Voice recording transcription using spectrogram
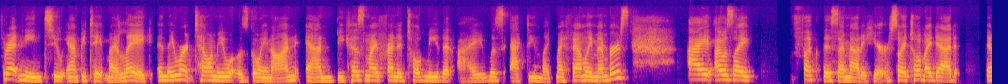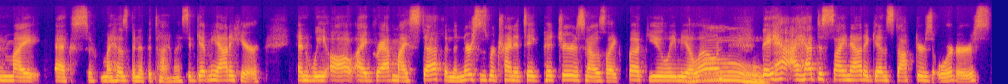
threatening to amputate my leg and they weren't telling me what was going on. And because my friend had told me that I was acting like my family members, I, I was like, fuck this, I'm out of here. So I told my dad and my ex, my husband at the time, I said, get me out of here. And we all, I grabbed my stuff and the nurses were trying to take pictures. And I was like, fuck you, leave me alone. No. They had, I had to sign out against doctor's orders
